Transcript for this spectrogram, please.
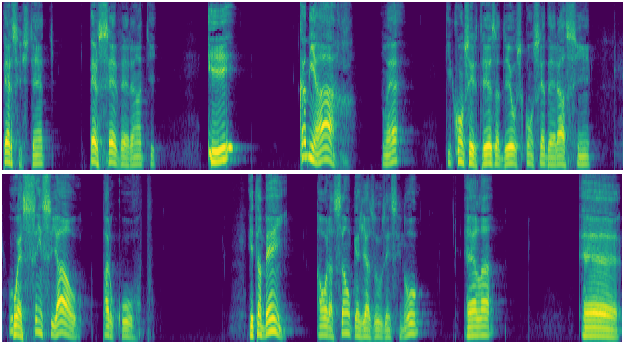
persistente, perseverante e caminhar, não é? que com certeza Deus concederá sim o essencial para o corpo. E também a oração que Jesus ensinou, ela é,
